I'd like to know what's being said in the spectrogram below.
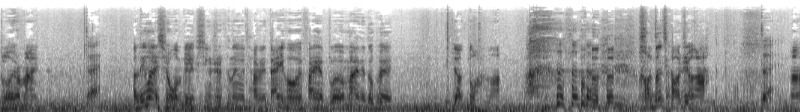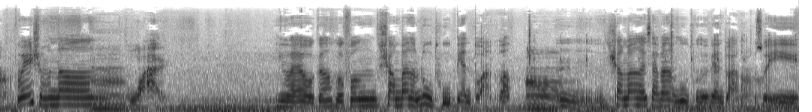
blow your mind 对，啊。另外，其实我们这个形式可能有调整，大家以后会发现 blow your mind 都会比较短了，好多调整啊。对，嗯为什么呢？嗯，why？因为我跟何峰上班的路途变短了。哦，嗯，上班和下班的路途都变短了，所以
